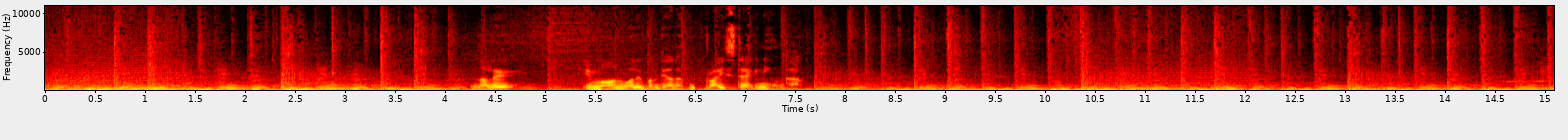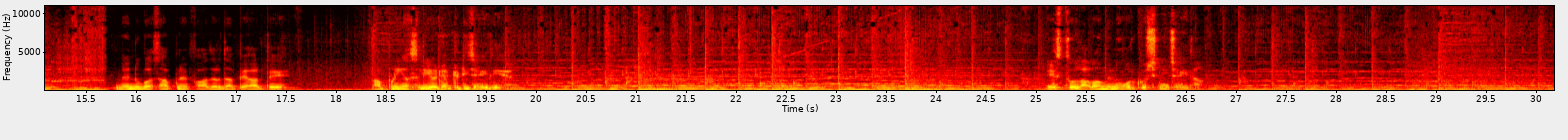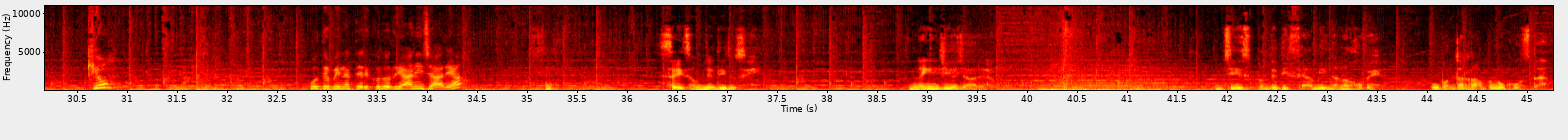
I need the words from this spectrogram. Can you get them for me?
ਨਾਲੇ ਇਮਾਨ ਵਾਲੇ ਬੰਦਿਆਂ ਦਾ ਕੋਈ ਪ੍ਰਾਈਸ ਟੈਗ ਨਹੀਂ ਹੁੰਦਾ ਮੈਨੂੰ ਬਸ ਆਪਣੇ ਫਾਦਰ ਦਾ ਪਿਆਰ ਤੇ ਆਪਣੀ ਅਸਲੀ ਆਇਡੈਂਟੀਟੀ ਚਾਹੀਦੀ ਹੈ ਇਸ ਤੋਂ ਇਲਾਵਾ ਮੈਨੂੰ ਹੋਰ ਕੁਝ ਨਹੀਂ ਚਾਹੀਦਾ ਕਿਉਂ ਉਹਦੇ ਬਿਨਾ ਤੇਰੇ ਕੋਲੋਂ ਰਿਆ ਨਹੀਂ ਜਾ ਰਿਹਾ ਸਹੀ ਸਮਝੇ ਦੀ ਤੁਸੀਂ ਨਹੀਂ ਜੀਆ ਜਾ ਰਿਹਾ ਜਿਸ ਬੰਦੇ ਦੀ ਫੈਮਿਲੀ ਨਾ ਨਾ ਹੋਵੇ ਉਹ ਬੰਦਾ ਰੱਬ ਨੂੰ ਕੋਸਦਾ ਹੈ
